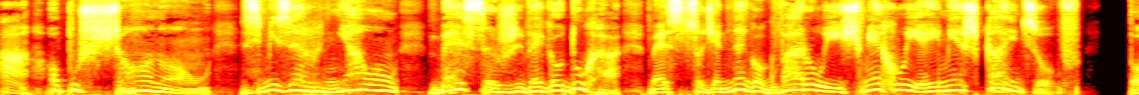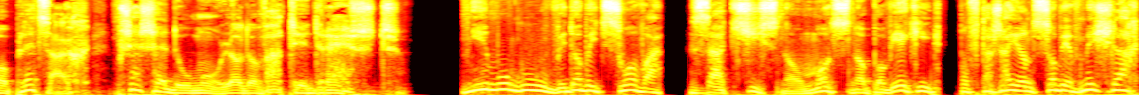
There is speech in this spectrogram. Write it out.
a opuszczoną, zmizerniałą, bez żywego ducha, bez codziennego gwaru i śmiechu jej mieszkańców. Po plecach przeszedł mu lodowaty dreszcz. Nie mógł wydobyć słowa, zacisnął mocno powieki, powtarzając sobie w myślach,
